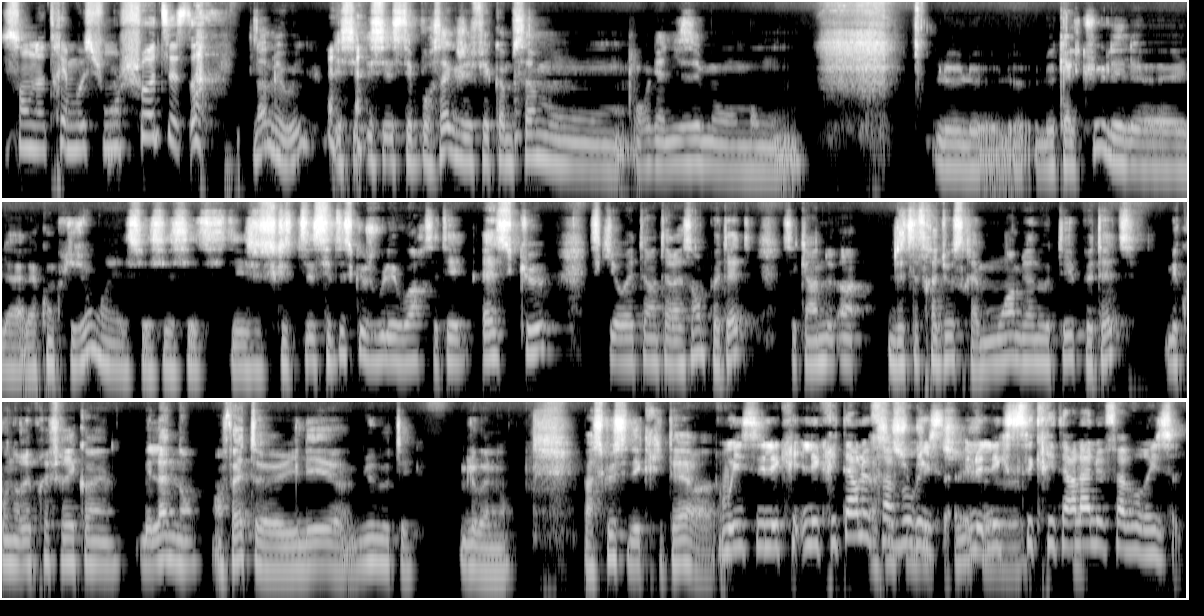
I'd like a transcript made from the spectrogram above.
sont notre émotion chaude, c'est ça? Non mais oui. Et c'est- c'est c'est pour ça que j'ai fait comme ça mon organiser mon, mon le, le, calcul et, le- et la, la conclusion. Et c'était ce que je voulais voir. C'était est-ce que ce qui aurait été intéressant peut-être, c'est qu'un un Jet Set Radio serait moins bien noté peut-être, mais qu'on aurait préféré quand même. Mais là non. En fait, euh, il est euh, mieux noté globalement Parce que c'est des critères. euh, Oui, c'est les, cri- les critères le favorisent. subjectif, Le- les- ces critères-là le favorisent.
